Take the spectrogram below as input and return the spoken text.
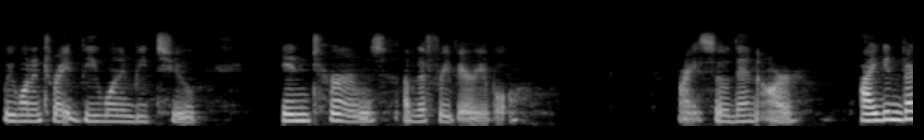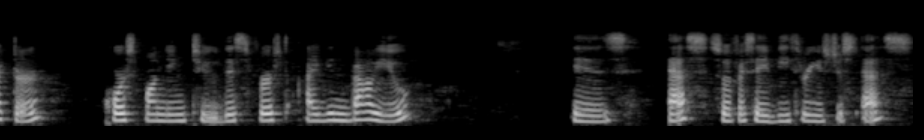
we wanted to write v1 and v2 in terms of the free variable. All right, so then our eigenvector corresponding to this first eigenvalue is s. So if I say v3 is just s,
